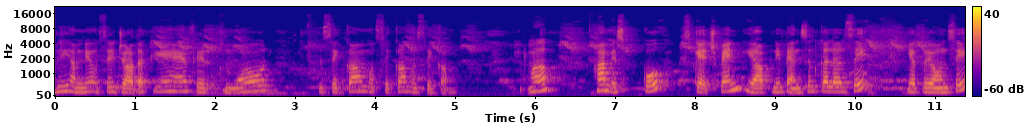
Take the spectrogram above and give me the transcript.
भी हमने उससे ज़्यादा किए हैं, फिर मोर उससे कम उससे कम उससे कम। अब हम इसको स्केच पेन या अपने पेंसिल कलर से या क्रेन से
